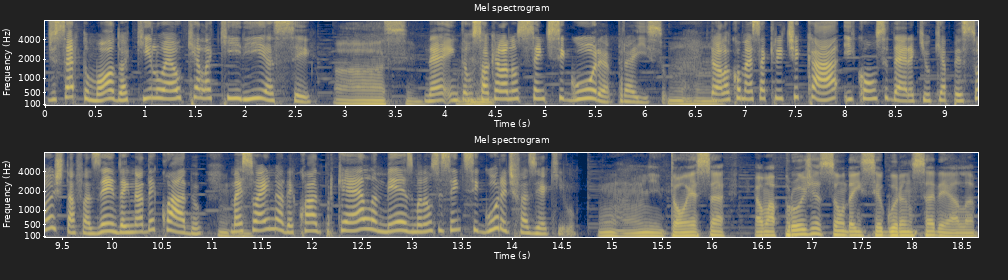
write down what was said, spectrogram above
de certo modo aquilo é o que ela queria ser, Ah, sim. né? Então só Uhum. que ela não se sente segura pra isso. Uhum. Então ela começa a criticar e considera que o que a pessoa está fazendo é inadequado, Uhum. mas só é inadequado porque ela mesma não se sente segura de fazer aquilo. Uhum. Então essa é uma projeção da insegurança dela.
